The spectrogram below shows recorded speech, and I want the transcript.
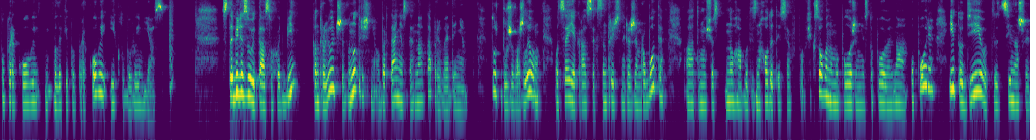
поперековий, великий поперековий і клубовий м'яз. Стабілізує таз у ходьбі, контролюючи внутрішнє обертання стегна та приведення. Тут дуже важливо, оце якраз ексцентричний режим роботи, тому що нога буде знаходитися в фіксованому положенні стопою на опорі, і тоді от ці наші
